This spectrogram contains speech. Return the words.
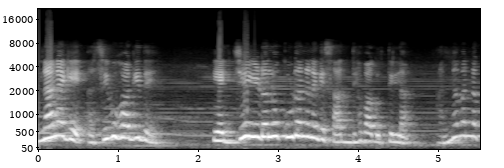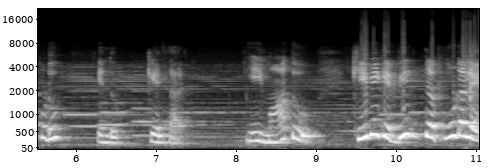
ನನಗೆ ಹಸಿವು ಆಗಿದೆ. ಹೆಜ್ಜೆ ಇಡಲು ಕೂಡ ನನಗೆ ಸಾಧ್ಯವಾಗುತ್ತಿಲ್ಲ, ಅನ್ನವನ್ನು ಕೊಡು ಎಂದು ಕೇಳ್ತಾರೆ. ಈ ಮಾತು ಕಿವಿಗೆ ಬಿದ್ದ ಕೂಡಲೇ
